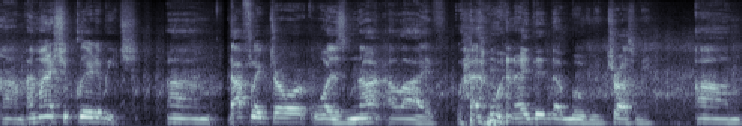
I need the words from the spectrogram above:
um, I managed to clear the beach. Um, that flamethrower was not alive when I did that movement. Trust me. Um,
